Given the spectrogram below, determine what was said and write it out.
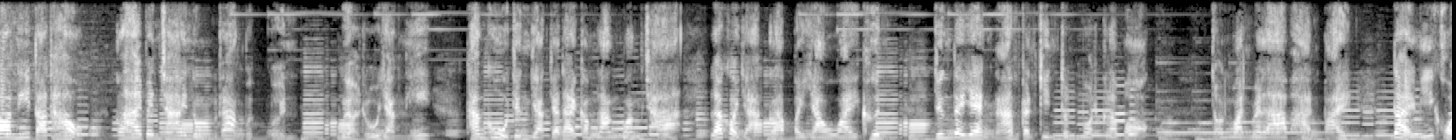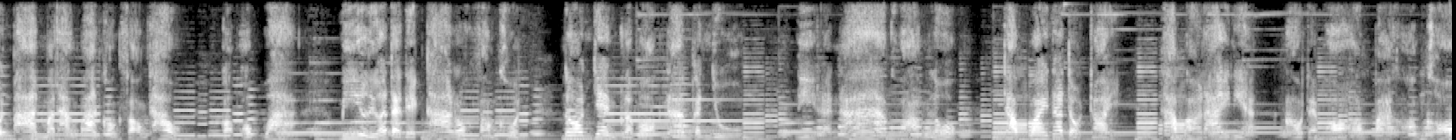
ตอนนี้ตาเท่ากลายเป็นชายหนุ่มร่างบึกบึน เมื่อรู้อย่างนี้ ทั้งคู่จึงอยากจะได้กำลังวังชา แล้วก็อยากกลับไปเยาว์วัยขึ้น จึงได้แย่งน้ำกันกินจนหมดกระบอก จนวันเวลาผ่านไป ได้มีคนผ่านมาทางบ้านของสองเท่า ก็พบว่ามีเหลือแต่เด็กทารกสองคน นอนแย่งกระบอกน้ำกันอยู่ นี่แหละนะความโลภจำไว้นะเจ้าจ้อยทำอะไรเนี่ย เอาแต่พอหอมปากหอมคอ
